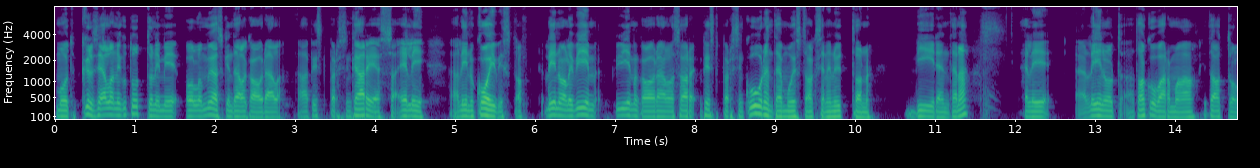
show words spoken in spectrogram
Mutta kyllä siellä on niinku tuttu nimi ollut myöskin tällä kaudella Pistepörssin kärjessä, eli Liinu Koivisto. Liinu oli viime, viime kaudella sar- Pistepörssin kuudenteen muistaakseni, nyt on viidentenä. Eli Liinut takuvarmaa ja taattu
